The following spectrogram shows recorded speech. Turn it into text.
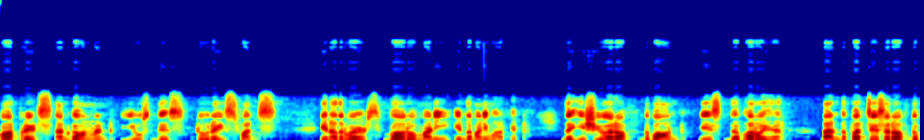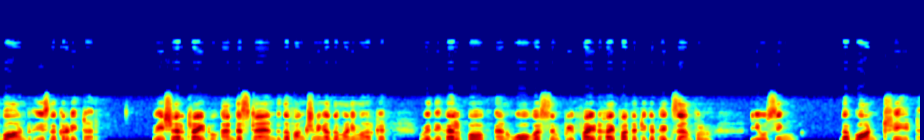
Corporates and government use this to raise funds. In other words, borrow money in the money market. The issuer of the bond is the borrower and the purchaser of the bond is the creditor. We shall try to understand the functioning of the money market with the help of an oversimplified hypothetical example using the bond trade.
